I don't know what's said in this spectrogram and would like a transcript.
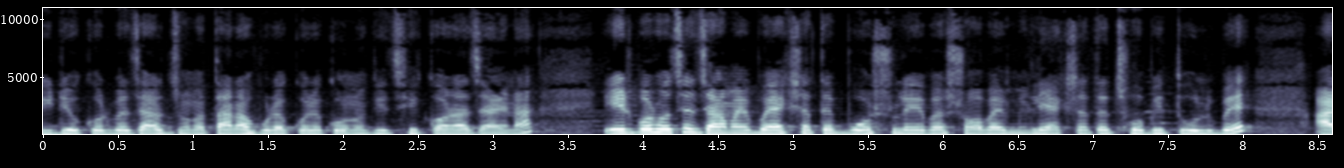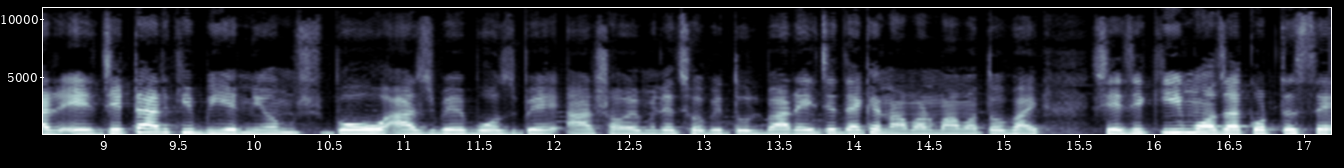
ভিডিও করবে, যার জন্য তাড়াহুড়া করে কোনো কিছুই করা যায় না। এরপর হচ্ছে জামাই বউ একসাথে বসলে এবার সবাই মিলে একসাথে ছবি তুলবে। আর এই যেটা আর কি বিয়ের নিয়ম, বউ আসবে, বসবে আর সবাই মিলে ছবি তুলবে। আর এই যে দেখেন আমার মামাতো ভাই সে যে কি মজা করতেছে,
